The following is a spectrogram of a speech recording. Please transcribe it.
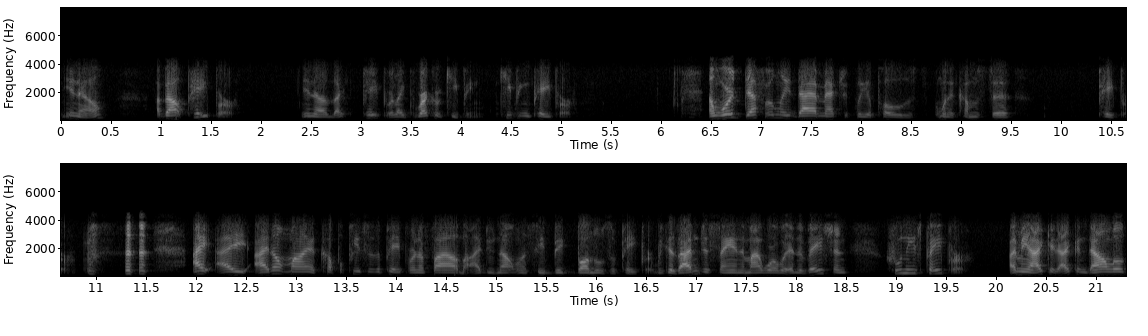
you know, about paper, you know, like paper, like record keeping, keeping paper. And we're definitely diametrically opposed when it comes to paper. I I I don't mind a couple pieces of paper in a file, but I do not want to see big bundles of paper because I'm just saying in my world of innovation, who needs paper? I mean, I could I can download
